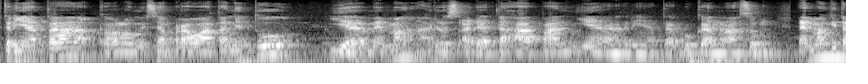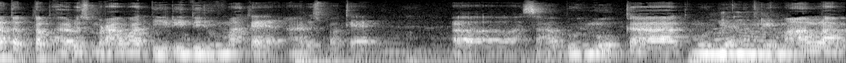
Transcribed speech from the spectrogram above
ternyata kalau misalnya perawatan itu ya memang harus ada tahapannya ternyata bukan langsung. Memang kita tetap harus merawat diri di rumah kayak harus pakai uh, sabun muka, kemudian Hmm. krim malam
